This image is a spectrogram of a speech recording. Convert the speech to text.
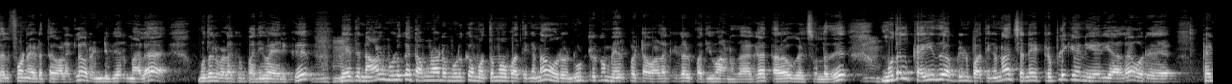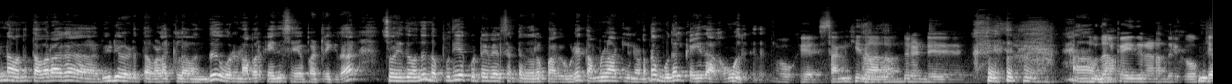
செல்ஃபோன் எடுத்த வழக்கில் ஒரு ரெண்டு பேர் மேலே முதல் வழக்கு பதிவாயிருக்கு. நேற்று நாள் முழுக்க தமிழ்நாடு முழுக்க மொத்தமாக பார்த்தீங்கன்னா ஒரு நூற்றுக்கும் மேற்பட்ட வழக்குகள் பதிவானதாக தரவுகள் சொல்லுது. முதல் கைது அப்படின்னு பார்த்தீங்கன்னா சென்னை ட்ரிப்ளிகேன் ஏரியாவில் ஒரு பெண்ணை வந்து தவறாக வீடியோ எடுத்த வழக்கில் வந்து ஒரு நபர் கைது செய்யப்பட்டிருக்கிறார். ஸோ இது வந்து இந்த புதிய குற்றவியல் சட்டத்தில் பார்க்கக்கூடிய தமிழ்நாட்டில் நடந்த முதல் கைதாகவும் இருக்குது. ஓகே. சன்ஹிதால வந்து ரெண்டு முதல் கைது நடந்திருக்கு. இந்த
